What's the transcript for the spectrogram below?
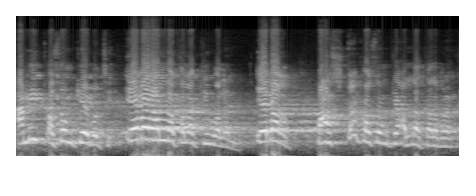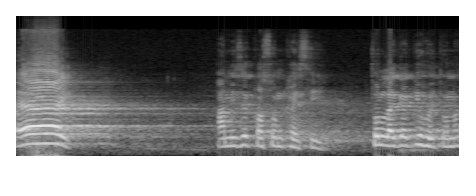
আমি কসম খেয়ে বলছি। এবার আল্লাহ তালা কি বলেন? এবার পাঁচটা কসম খেয়ে আল্লাহ তালা বলেন, এই, আমি যে কসম খাইছি, তোর লাগে কি হইতো না?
